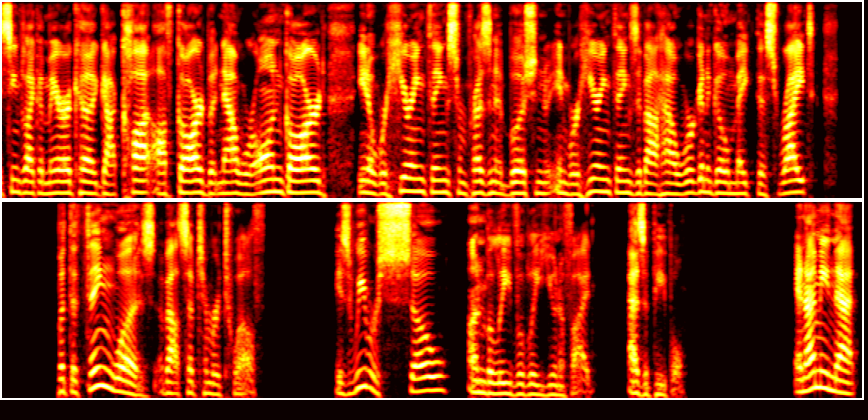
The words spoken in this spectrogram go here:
It seems like America got caught off guard, but now we're on guard. You know, we're hearing things from President Bush and, and we're hearing things about how we're going to go make this right. But the thing was about September 12th is we were so unbelievably unified as a people. And I mean that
